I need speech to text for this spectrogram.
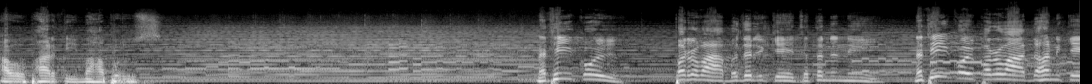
આવો ભારતીય મહાપુરુષ. નથી કોઈ પરવા બદર કે જતનની? નથી કોઈ પરવા દહન કે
